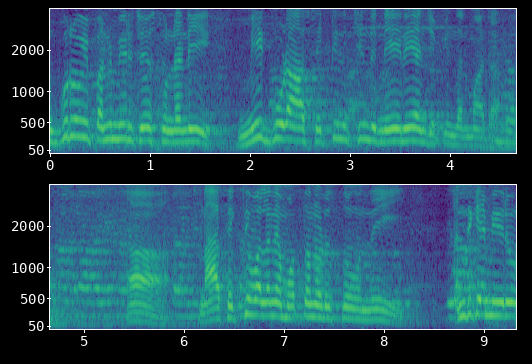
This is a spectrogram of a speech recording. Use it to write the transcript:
ముగ్గురు మీ పని మీరు చేస్తుండండి మీకు కూడా ఆ శక్తినిచ్చింది నేనే అని చెప్పింది అనమాట నా శక్తి వల్లనే మొత్తం నడుస్తూ ఉంది. అందుకే మీరు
